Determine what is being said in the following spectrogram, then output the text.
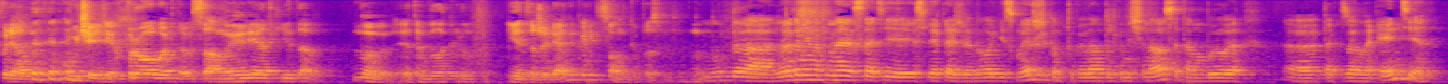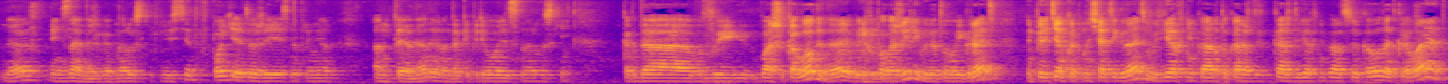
прям куча этих пробок, там, самые редкие, там. Ну, это было круто. И это же реально коллекционка, по сути. Ну, Ну да, но это мне напоминает, кстати, если опять же аналогии с Мэджиком, то когда он только начинался, там было э, так называемое энти, да, я не знаю даже как на русский перевести, это в покере тоже есть, например, анте, да, наверное, так и переводится на русский. Когда вот вы ваши колоды, да, и вы их положили, вы готовы играть, но перед тем, как начать играть, вы верхнюю карту, каждый, каждый верхнюю карту своей колоды открывает,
